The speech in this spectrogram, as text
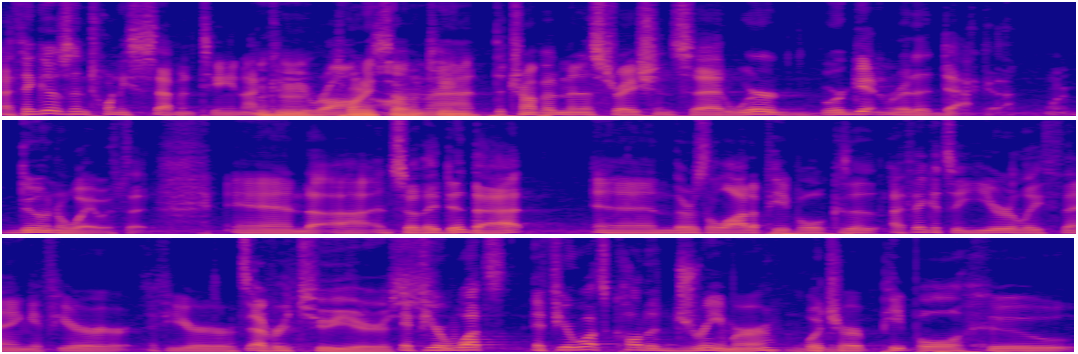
I think it was in 2017. I could be Mhm, wrong on 2017. that. The Trump administration said, "We're we're getting rid of DACA. We're doing away with it," and uh, and so they did that. And there's a lot of people because I think it's a yearly thing. If you're if you're It's every two years. if you're what's if you're what's called a dreamer, which Mhm. are people who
